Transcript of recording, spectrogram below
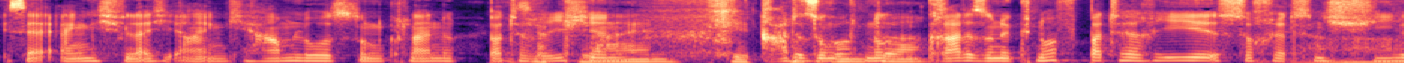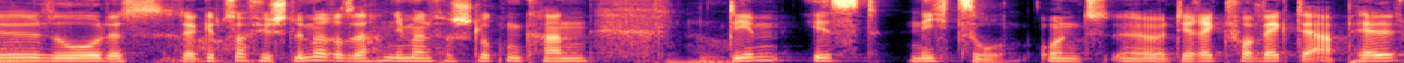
ist ja eigentlich vielleicht eigentlich harmlos, so ein kleines Ist ja Batteriechen. klein, Gerade so, ein gerade so eine Knopfbatterie ist doch jetzt nicht viel so, das, da gibt's auch viel schlimmere Sachen, die man verschlucken kann. Genau. Dem ist nicht so. Und äh, direkt vorweg der Appell,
